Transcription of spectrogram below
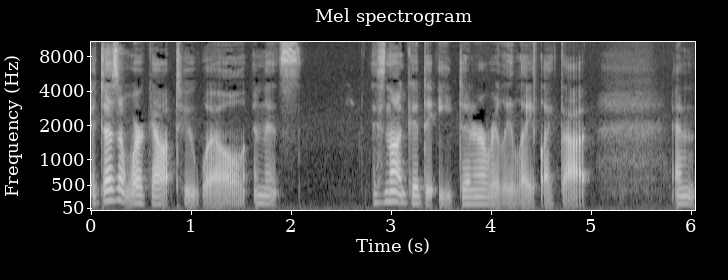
it doesn't work out too well, and it's it's not good to eat dinner really late like that. And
